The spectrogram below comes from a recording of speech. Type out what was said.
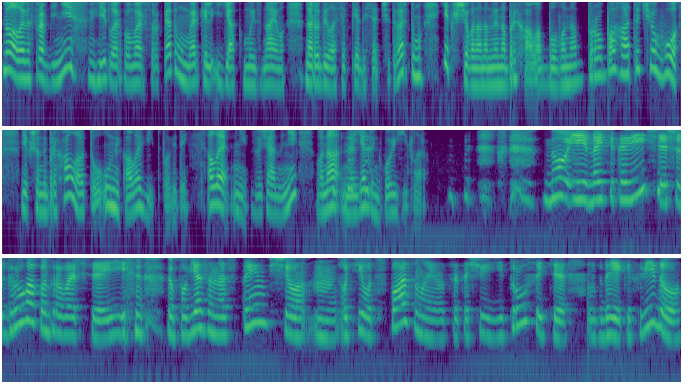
Ну, але насправді ні. Гітлер помер в 45-му, Меркель, як ми знаємо, народилася в 54-му, якщо вона нам не набрехала, бо вона про багато чого. Якщо не брехала, то уникала відповідей. Але ні, звичайно, ні, вона не є донькою Гітлера. Ну і найцікавіше, що друга контроверсія і пов'язана з тим, що оці от спазми, оце те, що її трусить е, в деяких відео,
